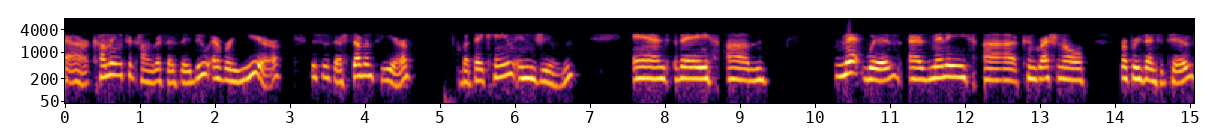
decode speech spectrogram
are coming to Congress as they do every year. This is their seventh year, but they came in June and they um, met with as many uh, congressional representatives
